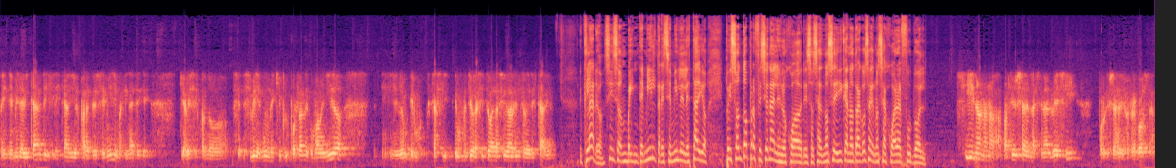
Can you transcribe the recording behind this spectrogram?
20.000 habitantes y el estadio es para 13.000, imagínate que, que a veces cuando se, viene algún equipo importante como ha venido, eh, hemos, casi, hemos metido casi toda la ciudad dentro del estadio. Claro, sí, son 20.000, 13.000 el estadio. Pues son todos profesionales los jugadores, o sea, no se dedican a otra cosa que no sea jugar al fútbol. Sí, no, no, no. A partir ya del Nacional B sí, porque ya es otra cosa.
